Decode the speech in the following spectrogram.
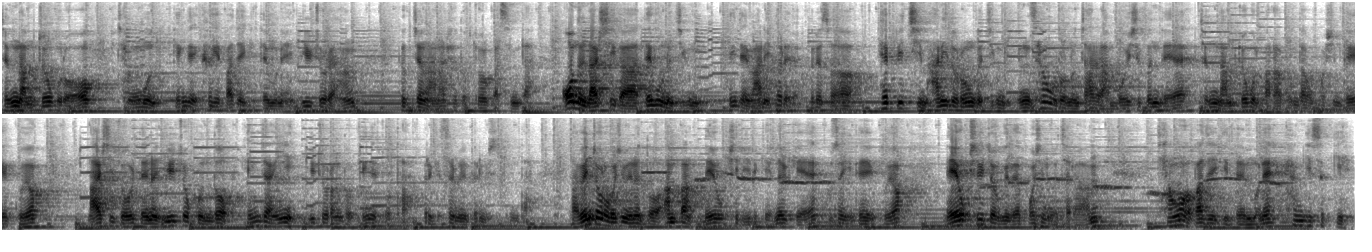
정남쪽으로 창문 굉장히 크게 빠져 있기 때문에 일조량 걱정 안 하셔도 좋을 것 같습니다. 오늘 날씨가 대구는 지금 굉장히 많이 흐려요. 그래서 햇빛이 많이 들어온 거 지금 영상으로는 잘 안 보이실 건데 정남쪽을 바라본다고 보시면 되겠고요. 날씨 좋을 때는 일조권도 굉장히 일조량도 굉장히 좋다. 그렇게 설명드리고 싶습니다. 자, 왼쪽으로 보시면 또 안방 내욕실이 이렇게 넓게 구성이 되어 있고요. 내욕실 쪽에 보시는 것처럼 창호가 빠져 있기 때문에 한기 습기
